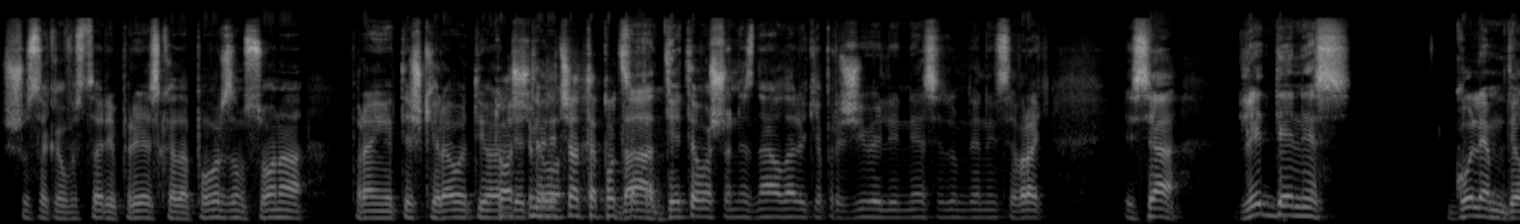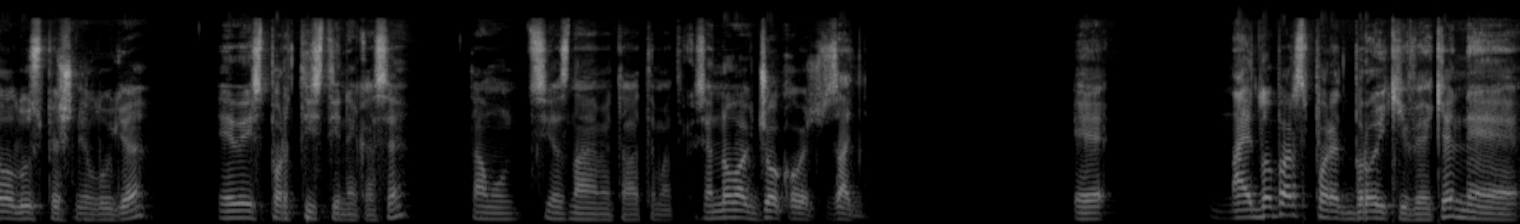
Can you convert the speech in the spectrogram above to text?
што сака во стари преска да поврзам со она правење тешки работи, она Тоа што ми детево- речат те Да, детево што не знаел дали ќе преживее или не, седум дена и се враќа. И сега, глед денес голем дел од успешни луѓе, еве и спортисти нека се, таму си ја знаеме таа тематика. Сега Новак Џокович задни. Е најдобар според бројки веќе не е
